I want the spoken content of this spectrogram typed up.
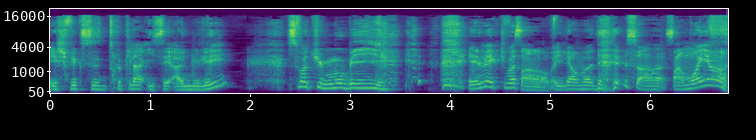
et je fais que ce truc-là, il s'est annulé, soit tu m'obéis. Et le mec, tu vois, c'est un- il est en mode, c'est un, c'est un moyen.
